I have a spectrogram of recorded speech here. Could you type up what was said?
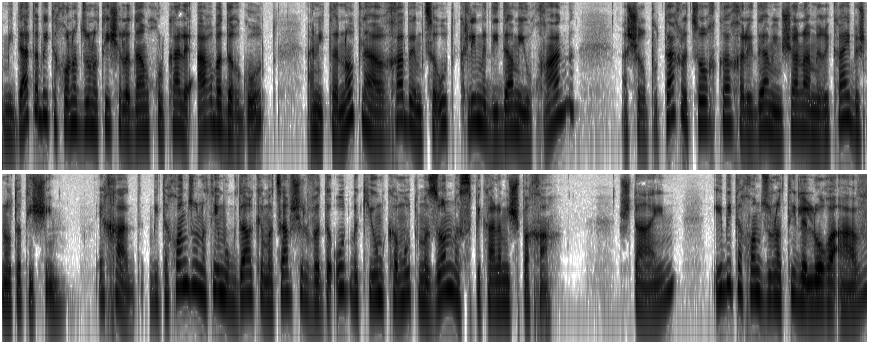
מידת הביטחון התזונתי של אדם חולקה לארבע דרגות, הניתנות להערכה באמצעות כלי מדידה מיוחד, אשר פותח לצורך כך על ידי הממשל האמריקאי בשנות ה-90. 1. ביטחון תזונתי מוגדר כמצב של ודאות בקיום כמות מזון מספיקה למשפחה. 2. אי ביטחון תזונתי ללא רעב,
